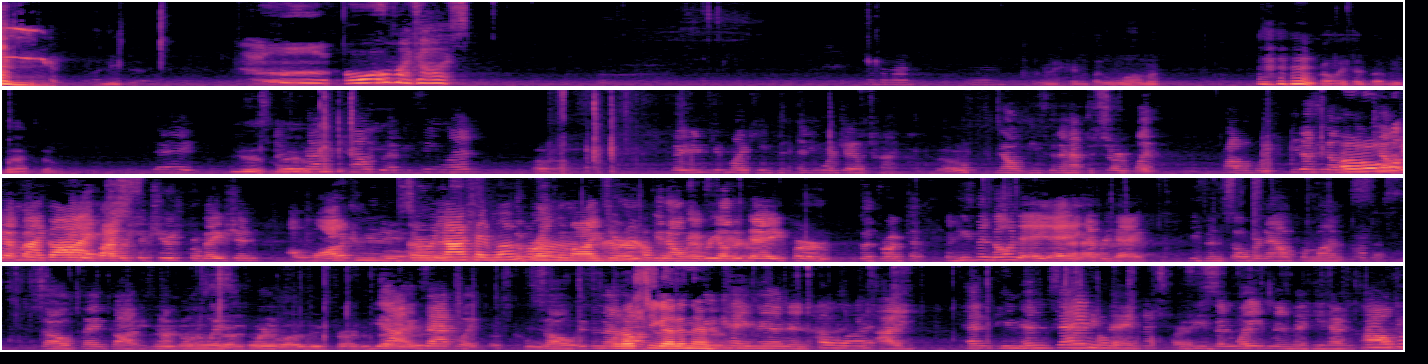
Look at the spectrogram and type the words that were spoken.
I need that. oh my gosh. I'm gonna a llama. Probably headbutt me back though. Dave, Yes, I ma'am. forgot to tell you, have you seen Len? Uh, They didn't give Mikey any more jail time. no? No, he's gonna have to serve like probably he doesn't know the Oh details yet, my probably gosh. five or six years probation, a lot of community Oh my Oh my service, gosh, I love the breathalyzer, Ah, you know, every other day for the drug test. And he's been going to AA every day. He's been sober now for months. So thank God he's not going away Guys for it. realize trying to Yeah, exactly. That's cool. So isn't that What else do you got in there? He came in and A lot. I hadn't he hadn't said anything. Because he's been waiting and he hadn't I know called, he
